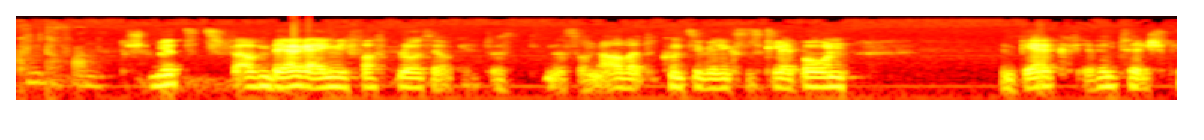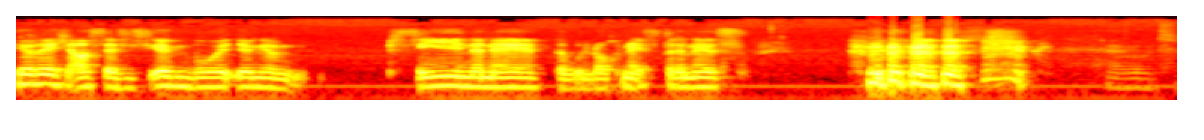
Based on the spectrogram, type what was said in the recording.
kommt drauf an. Du schwitzt auf dem Berg eigentlich fast bloß. Ja, okay, du hast in der Sonne, aber du kannst sie wenigstens gleich bauen. Den Berg eventuell schwierig, außer es ist irgendwo irgendein See in der Nähe, da wo ein Loch Ness drin ist. Ja, gut.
